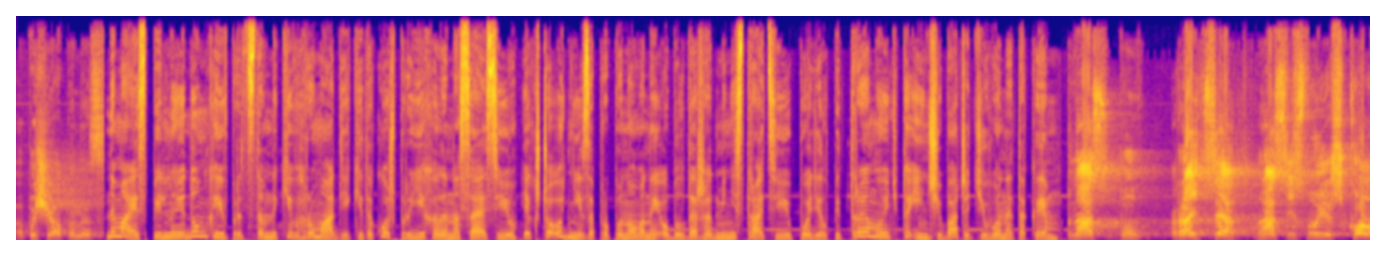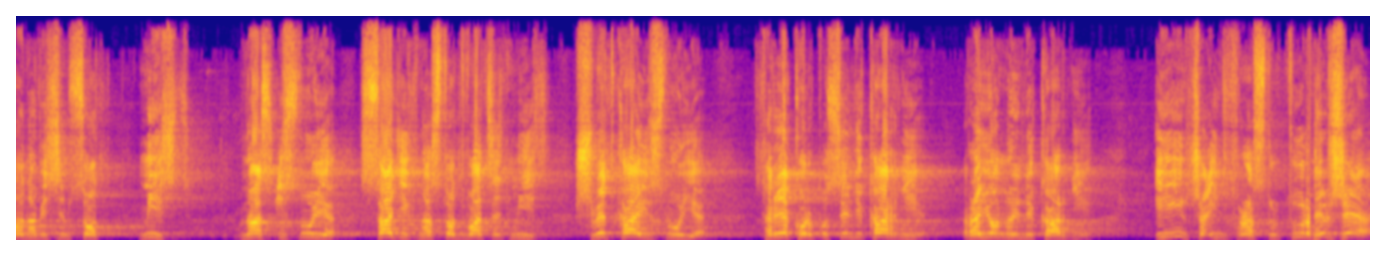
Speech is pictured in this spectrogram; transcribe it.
е, Почапинець. Немає спільної думки і в представників громад, які також приїхали на сесію. Якщо одні запропонований облдержадміністрацією поділ підтримують, то інші бачать його не таким. У нас був райцентр, у нас існує школа на 800 місць, у нас існує садик на 120 місць, швидка існує, три корпуси лікарні, районної лікарні і інша інфраструктура. Невже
